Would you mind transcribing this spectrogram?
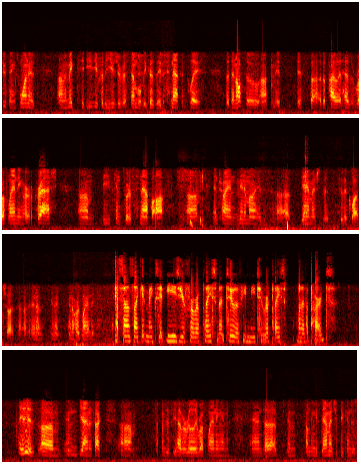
two things. One is um, it makes it easy for the user to assemble because they just snap in place. But then also, um, if if uh, the pilot has a rough landing or a crash, um, these can sort of snap off um, and try and minimize uh, damage to, to the quad shot uh, in, a, in, a, in a hard landing. It sounds like it makes it easier for replacement too if you need to replace one of the parts. It is, um, and yeah, and in fact, um, sometimes if you have a really rough landing and and, uh, and something gets damaged, you can just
